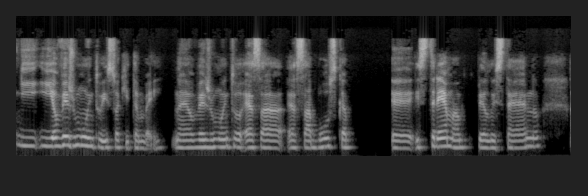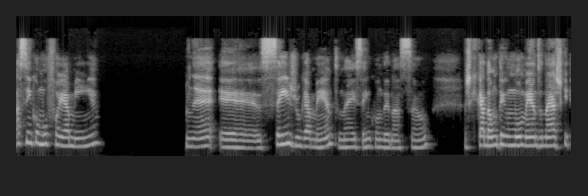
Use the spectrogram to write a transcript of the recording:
e, e, eu vejo muito isso aqui também, né? Eu vejo muito essa, essa busca é, extrema pelo externo, assim como foi a minha, né, é, sem julgamento, né, e sem condenação. Acho que cada um tem um momento, né? Acho que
